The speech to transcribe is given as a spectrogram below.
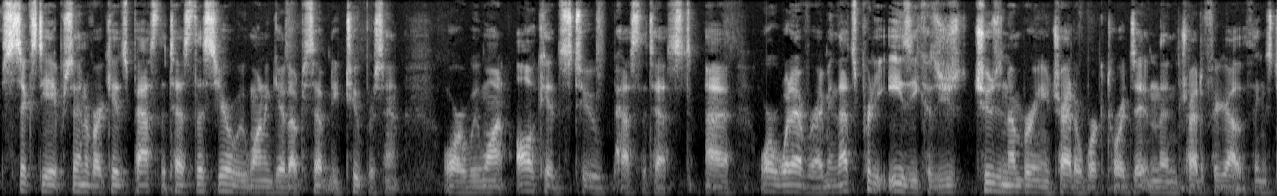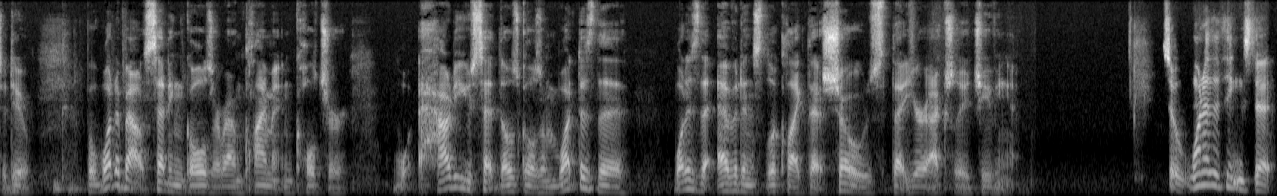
68% of our kids pass the test this year. We want to get up to 72%, or we want all kids to pass the test, uh, or whatever. I mean, that's pretty easy because you choose a number and you try to work towards it and then try to figure out the things to do. But what about setting goals around climate and culture? how do you set those goals and what does the what does the evidence look like that shows that you're actually achieving it so one of the things that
